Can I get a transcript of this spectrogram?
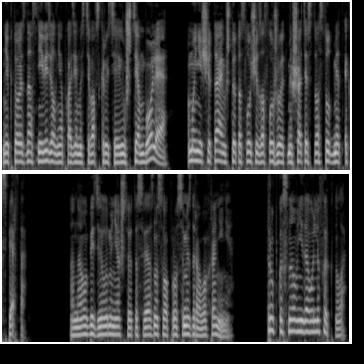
Никто из нас не видел необходимости во вскрытии, и уж тем более мы не считаем, что этот случай заслуживает вмешательства судмедэксперта». Она убедила меня, что это связано с вопросами здравоохранения. Трубка снова недовольно фыркнула.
